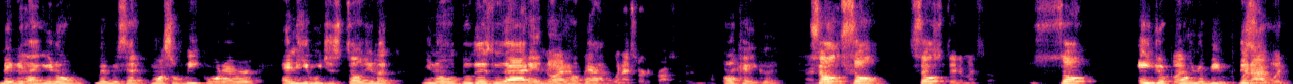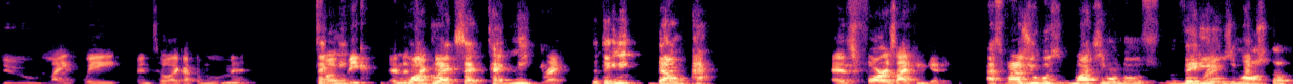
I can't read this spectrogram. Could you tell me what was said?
maybe like you know maybe said once a week or whatever, and he would just tell you like you know do this do that and, No, and I help you out. when I started CrossFit, I. Okay, good. I So so. I so just did it myself. so in your But- point of view, But this I would do lightweight until I got the movement. Technique. and what technique- Greg said, technique. right The technique down pat. as far as I can get it. As far as you was watching on those videos Right, and all stuff.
